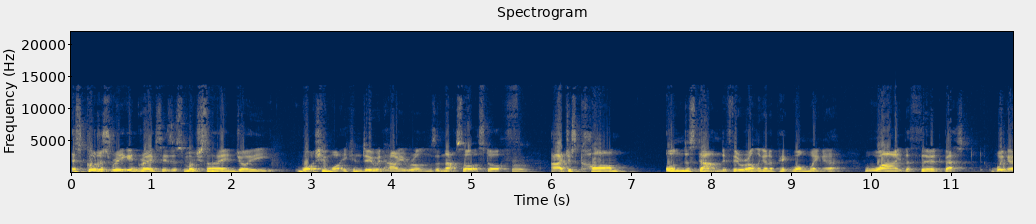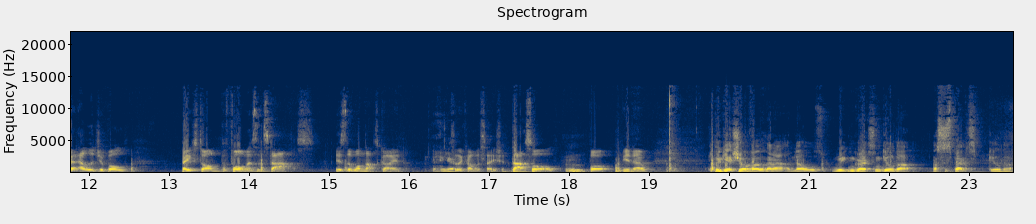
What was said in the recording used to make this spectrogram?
as good as Regan Grace is, as much as I enjoy watching what he can do and how he runs and that sort of stuff, I just can't understand if they were only going to pick one winger, why the third best winger eligible based on performance and stats is the one that's got in to go. the conversation. That's all. But you know, Who gets your vote then out of Knowles, Regan Grace, and Gildart? I suspect Gildart.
